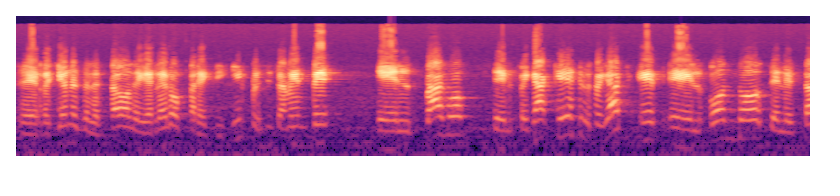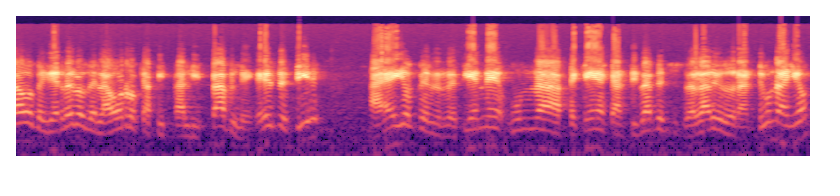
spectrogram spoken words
eh, regiones del estado de Guerrero para exigir precisamente el pago del FEGAC. ¿Qué es el FEGAC? Es el Fondo del Estado de Guerrero del Ahorro Capitalizable, es decir, a ellos se les retiene una pequeña cantidad de su salario durante un año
